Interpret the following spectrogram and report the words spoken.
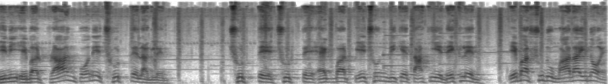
তিনি এবার প্রাণপণে ছুটতে লাগলেন। ছুটতে ছুটতে একবার পেছন দিকে তাকিয়ে দেখলেন, এবার শুধু মাদাই নয়,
